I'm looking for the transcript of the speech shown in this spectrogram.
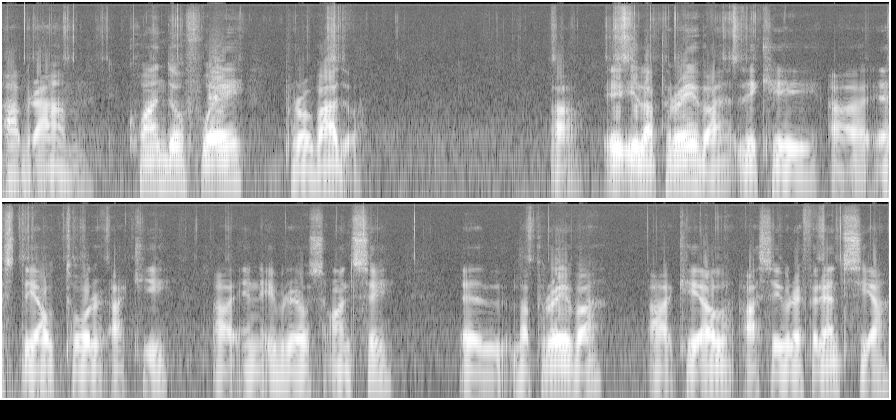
Abraham, cuando fue probado. Ah, y, la prueba de que uh, este autor aquí uh, en Hebreos 11, la prueba que él hace referencia,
